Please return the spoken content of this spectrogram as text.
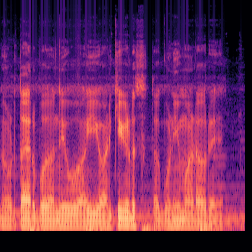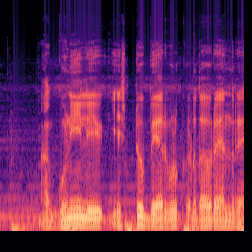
ನೋಡ್ತಾ ಇರ್ಬೋದು ನೀವು, ಈ ಅಡಿಕೆ ಗಿಡ ಸುತ್ತ ಗುಣಿ ಮಾಡವ್ರೆ. ಆ ಗುಣಿಲಿ ಎಷ್ಟು ಬೇರ್ಗಳು ಕಡ್ದವ್ರೆ ಅಂದರೆ,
